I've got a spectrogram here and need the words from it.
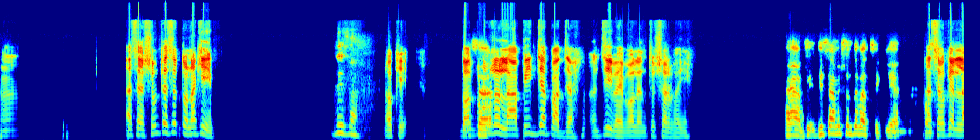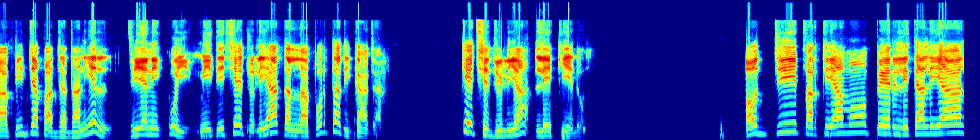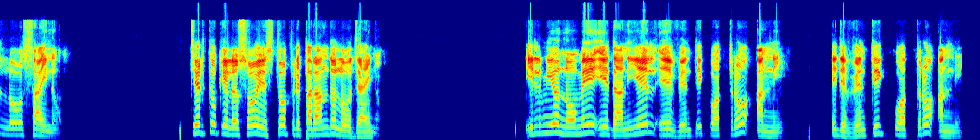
Mm-hmm. আচ্ছা শুনতেছো তো নাকি? ওকে। গল্প হলো লা পিজ্জা পাজ্জা। জি ভাই বলেন তুষার ভাই। হ্যাঁ শুনতে পাচ্ছি আচ্ছা ওকে লা পিজ্জা পাজ্জা দানিয়েল ভিয়ানি কুই মি জুলিয়া দাল্লা পোর্তা দি কাজা কে জুলিয়া লে কিয়ে দো। Oggi partiamo per l'Italia lo sai no certo che lo so e sto preparando lo zaino il mio nome è Daniel e 24 anni এই যে 24 anni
